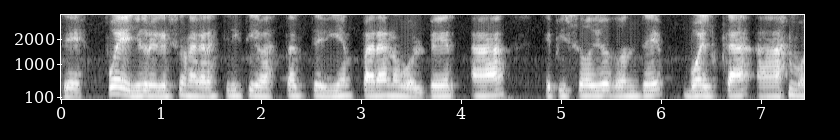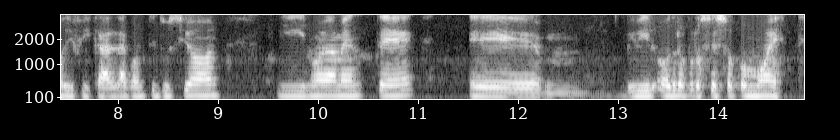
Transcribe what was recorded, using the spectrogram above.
después. Yo creo que es una característica bastante bien para no volver a episodios donde vuelta a modificar la constitución y nuevamente eh, vivir otro proceso como este.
